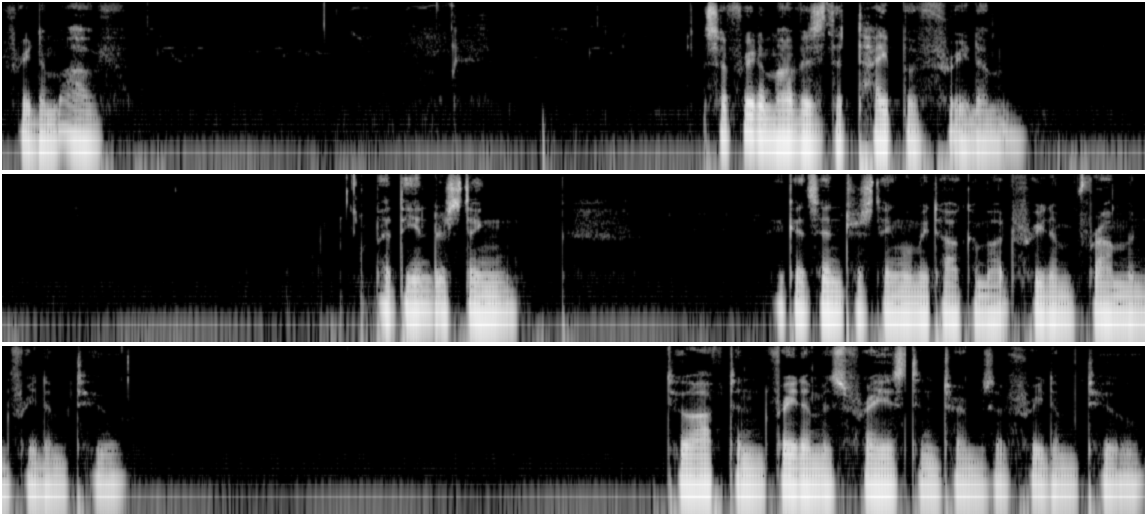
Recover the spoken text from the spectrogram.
freedom of. So freedom of is the type of freedom. But the interesting, it gets interesting when we talk about freedom from and freedom to. Too often freedom is phrased in terms of freedom to.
